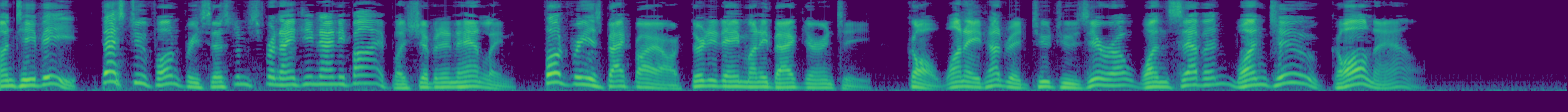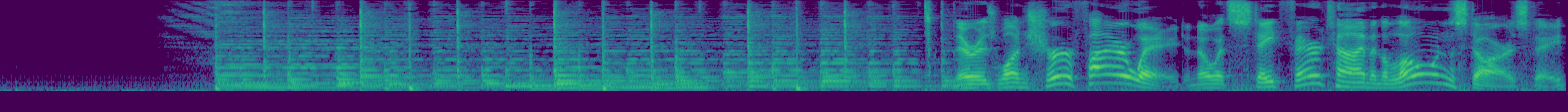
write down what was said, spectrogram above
on TV. That's two phone free systems for $19.95 plus shipping and handling. Phone free is backed by our 30 day money back guarantee. Call 1 800 220 1712. Call now. There is one surefire way to know it's state fair time in the Lone Star State.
